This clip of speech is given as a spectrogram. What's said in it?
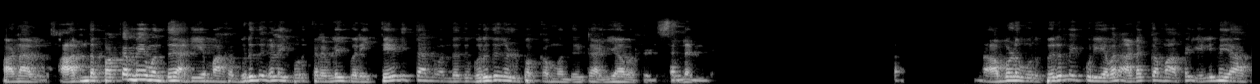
ஆனால் அந்த பக்கமே வந்து அதிகமாக விருதுகளை பொறுத்தளவில் இவரை தேடித்தான் வந்தது. விருதுகள் பக்கம் வந்துட்டு ஐயா அவர்கள் செல்லவில்லை. அவ்வளவு ஒரு பெருமைக்குரியவர் அடக்கமாக எளிமையாக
